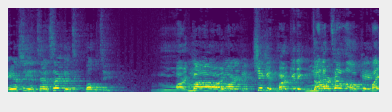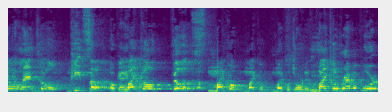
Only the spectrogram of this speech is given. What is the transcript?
AFC in 10 seconds, bubble tea. Market, Ma- market, chicken. marketing, Donatello, okay, no, pizza, Okay. Michael Phillips, Michael, Michael, Michael Jordan. Michael Rappaport.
